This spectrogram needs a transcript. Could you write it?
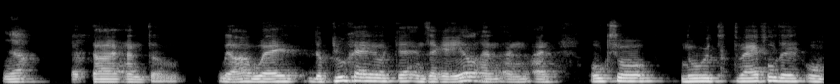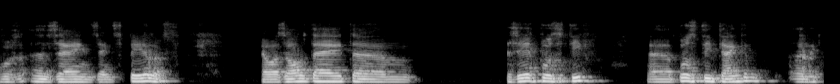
ja. Dat daar, en toen, ja, hoe hij de ploeg eigenlijk in zijn geheel en, en, en ook zo nooit twijfelde over eh, zijn, zijn spelers. Hij was altijd ehm, zeer positief, eh, positief denken. En ik,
